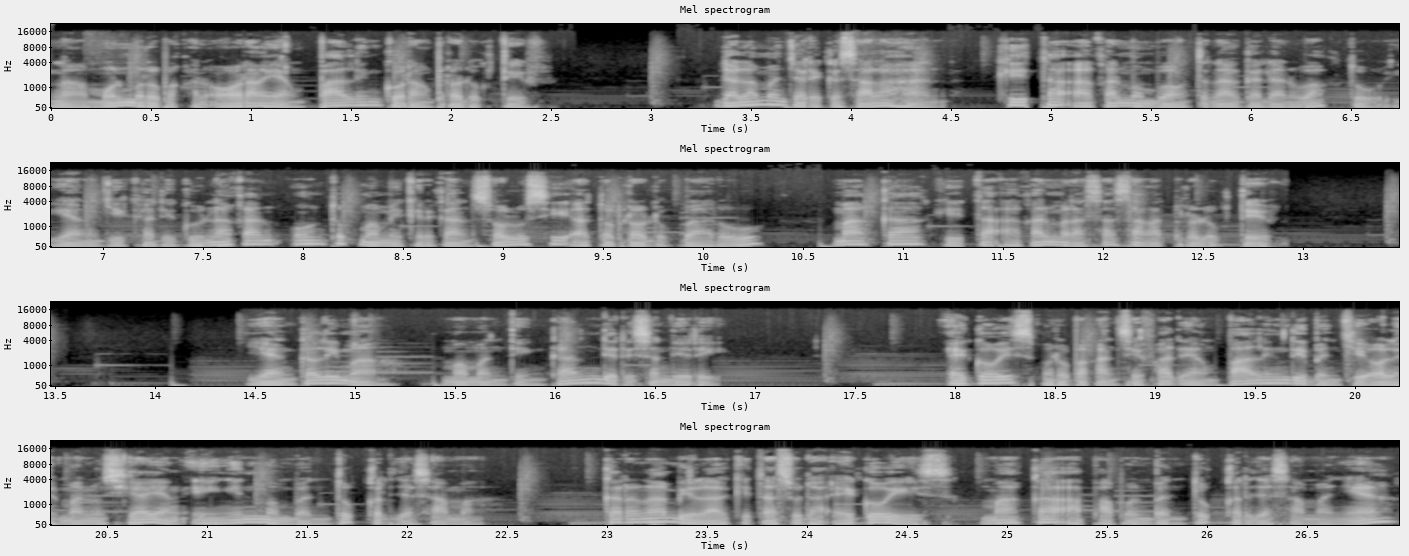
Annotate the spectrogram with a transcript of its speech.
namun merupakan orang yang paling kurang produktif. Dalam mencari kesalahan, kita akan membuang tenaga dan waktu yang jika digunakan untuk memikirkan solusi atau produk baru, maka kita akan merasa sangat produktif yang kelima, mementingkan diri sendiri. Egois merupakan sifat yang paling dibenci oleh manusia yang ingin membentuk kerjasama. Karena bila kita sudah egois, maka apa pun bentuk kerjasamanya,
